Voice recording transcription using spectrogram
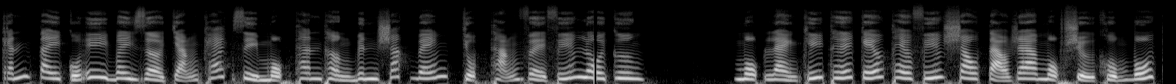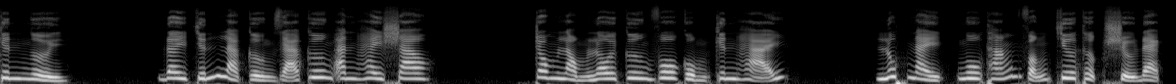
Cánh tay của y bây giờ chẳng khác gì một thanh thần binh sắc bén chụp thẳng về phía lôi cương. Một làn khí thế kéo theo phía sau tạo ra một sự khủng bố kinh người. Đây chính là cường giả cương anh hay sao? Trong lòng lôi cương vô cùng kinh hãi. Lúc này, Ngô Thắng vẫn chưa thực sự đạt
